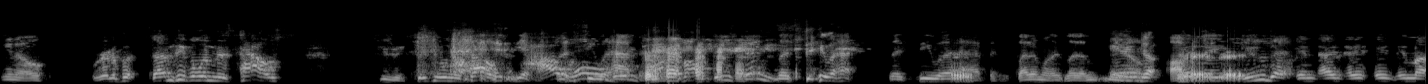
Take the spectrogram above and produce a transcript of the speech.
you know, we're gonna put seven people in this house. Excuse me, six people in this house. Yeah, How let's see what happens. these things? Let's see what hap- let's see what happens. Let him let him you and know off when they do that in in in in, the,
